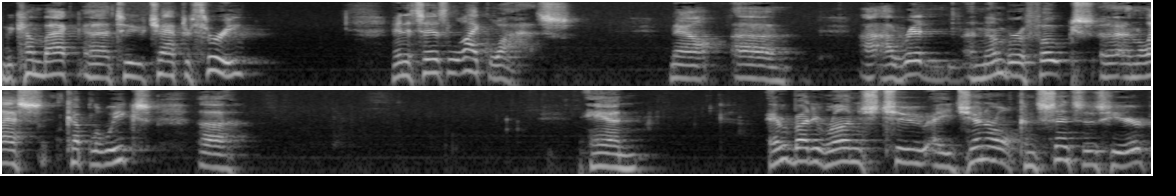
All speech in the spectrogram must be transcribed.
we come back uh, to chapter 3, and it says, likewise. Now, uh, I, have read a number of folks uh, in the last couple of weeks, uh, and everybody runs to a general consensus here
